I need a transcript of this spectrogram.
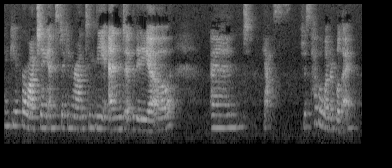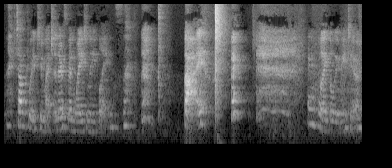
thank you for watching and sticking around to the end of the video. And yes, just have a wonderful day. I've talked way too much and there's been way too many planes. Bye. I feel like a Looney Tune.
